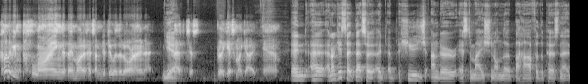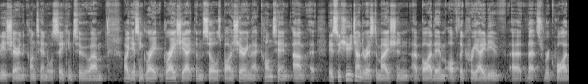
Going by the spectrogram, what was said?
kind of implying that they might have had something to do with it or own it. Yeah, that just really gets my goat. Yeah. And uh, and I guess that that's a, a, a, huge underestimation on the behalf of the person that is sharing the content or seeking to, um, I guess, ingratiate themselves by sharing that content. Um, it's a huge underestimation uh, by them of the creative uh, that's required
